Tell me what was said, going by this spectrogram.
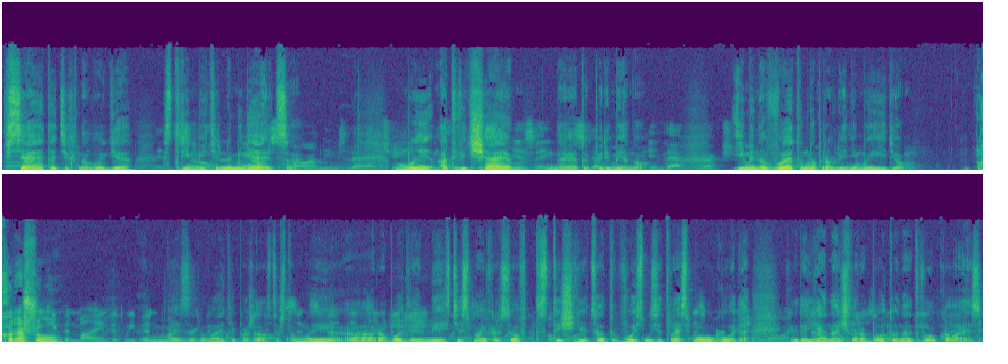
Вся эта технология стремительно меняется. Мы отвечаем на эту перемену. Именно в этом направлении мы идем. Хорошо. Не забывайте, пожалуйста, что мы а, работаем вместе с Microsoft с 1988 года, когда я начал работу над Vocalize.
